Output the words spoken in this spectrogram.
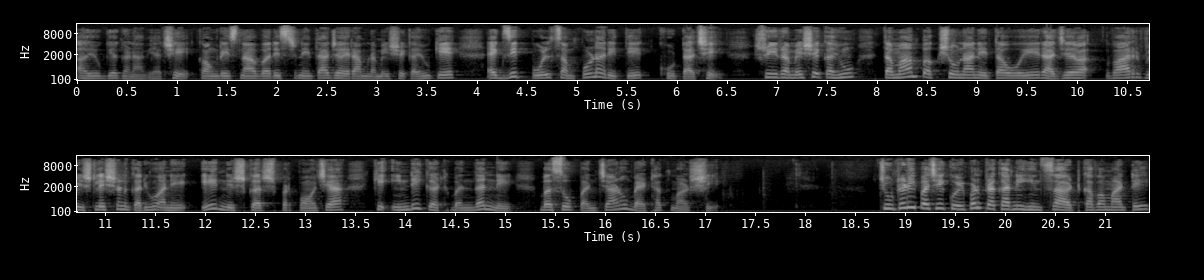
અયોગ્ય ગણાવ્યા છે. કોંગ્રેસના વરિષ્ઠ નેતા જયરામ રમેશે કહ્યું કે એક્ઝિટ પોલ સંપૂર્ણ રીતે ખોટા છે. શ્રી રમેશે કહ્યું, તમામ પક્ષોના નેતાઓએ રાજ્યવાર વિશ્લેષણ કર્યું અને એ નિષ્કર્ષ પર પહોંચ્યા કે ઇન્ડી ગઠબંધનને બસો પંચાણું બેઠક મળશે. ચૂંટણી પછી કોઈપણ પ્રકારની હિંસા અટકાવવા માટે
